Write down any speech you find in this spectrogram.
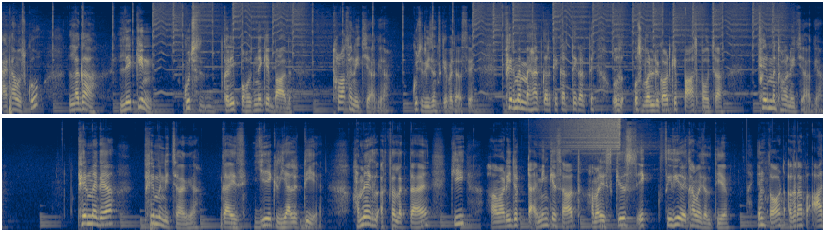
ऐसा मुझको लगा। लेकिन कुछ करीब पहुँचने के बाद थोड़ा सा नीचे आ गया। कुछ रीजंस की वजह से। फिर मैं मेहनत करके करते करते उस उस वर्ल्ड रिकॉर्ड के पास पहुँचा। फिर मैं थोड़ा नीचे आ गया। फिर मैं गया, फिर मैं नीचे आ गया। गाइज़ ये एक रियलिटी है। हमें अक्सर लगता है कि हमारी जो टाइमिंग के साथ हमारी स्किल्स एक सीधी रेखा में चलती है। इन शॉर्ट अगर आप आज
